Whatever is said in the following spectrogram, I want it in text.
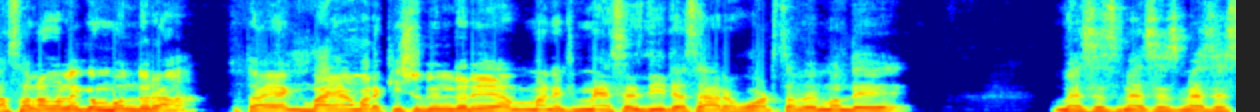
আসসালামু আলাইকুম বন্ধুরা। তো এক ভাই আমার কিছুদিন ধরে মানে মেসেজ দিতেছে আর হোয়াটসঅ্যাপের মধ্যে মেসেজ মেসেজ মেসেজ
